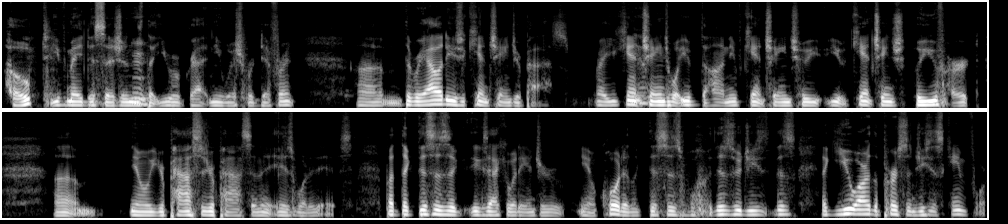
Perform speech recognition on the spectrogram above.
hoped. You've made decisions Hmm. that you regret and you wish were different. Um, the reality is you can't change your past, right? You can't Yeah. change what you've done. You can't change who you, you can't change who you've hurt. Um, you know, your past is your past, and it is what it is. But like this is exactly what Andrew, you know, quoted. Like this is this is who Jesus. This like you are the person Jesus came for.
